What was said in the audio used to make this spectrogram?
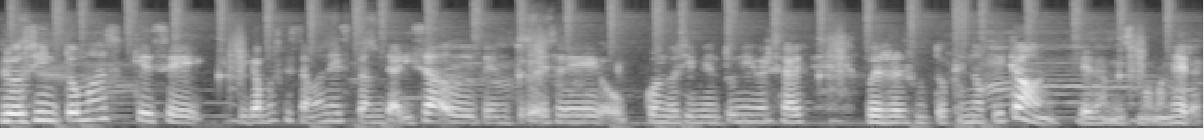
los síntomas que se, digamos que estaban estandarizados dentro de ese conocimiento universal, pues resultó que no aplicaban de la misma manera.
